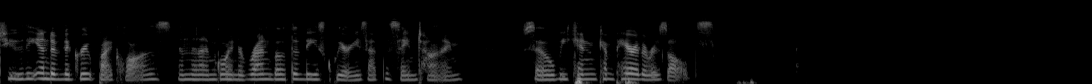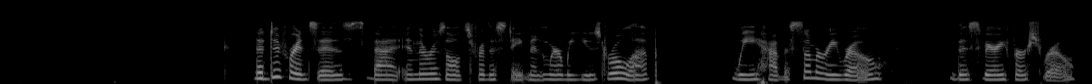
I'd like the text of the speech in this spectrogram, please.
to the end of the group by clause, and then I'm going to run both of these queries at the same time so we can compare the results. The difference is that in the results for the statement where we used rollup, we have a summary row, this very first row,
